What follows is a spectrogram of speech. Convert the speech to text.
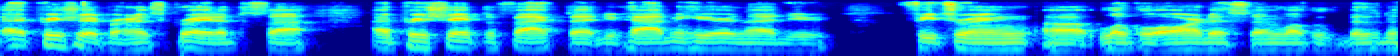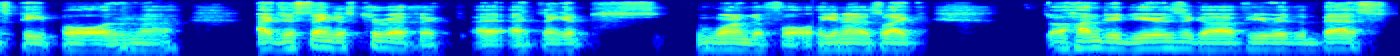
I appreciate it, Brian. It's great. It's uh, I appreciate the fact that you've had me here and that you're featuring uh, local artists and local business people, and uh, I just think it's terrific. I, I think it's wonderful. You know, it's like hundred years ago, if you were the best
